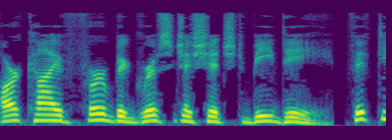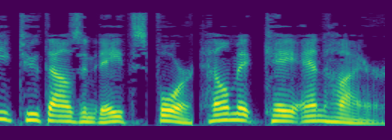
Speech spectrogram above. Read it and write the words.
Archive für Begriffsgeschichte BD, 52008 4 Helmut K. Anheier,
